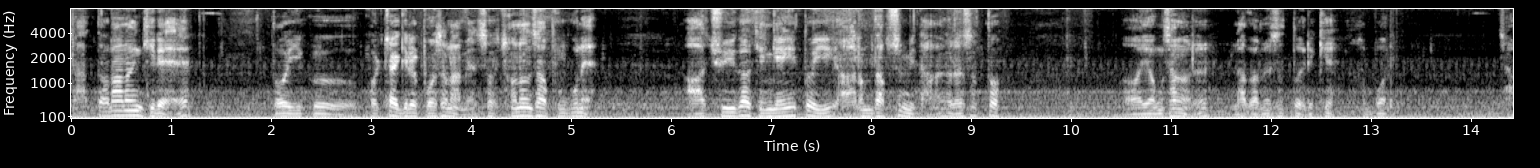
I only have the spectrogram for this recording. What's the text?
자, 떠나는 길에 또 이 그 골짜기를 벗어나면서 천원사 부근에, 아, 주위가 굉장히 또 이 아름답습니다. 그래서 또, 어, 영상을 나가면서 또 이렇게 한번, 자,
